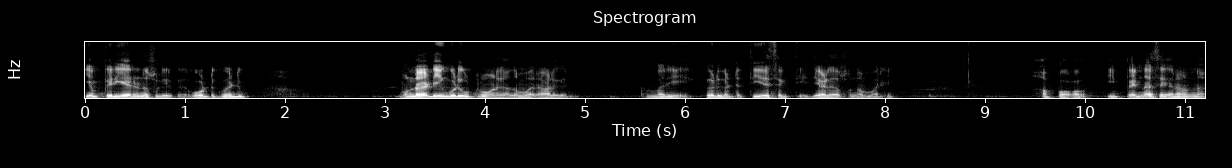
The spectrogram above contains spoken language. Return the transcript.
ஏன் பெரியார் என்ன சொல்லியிருக்காரு? ஓட்டுக்கு வேண்டி முன்னாடியும் கூடி விட்டுருவானுங்க அந்த மாதிரி ஆளுகன்னு அந்த மாதிரி கேடுகட்ட தீய சக்தி ஜெயலலிதா சொன்ன மாதிரி. அப்போது இப்போ என்ன செய்கிறான்னா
